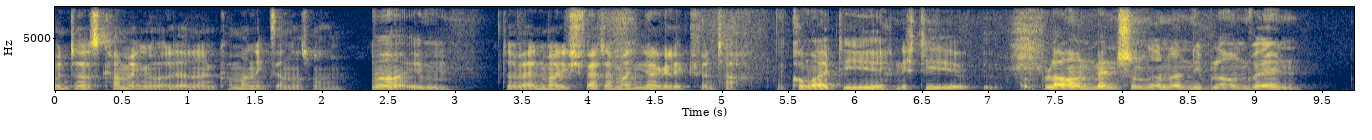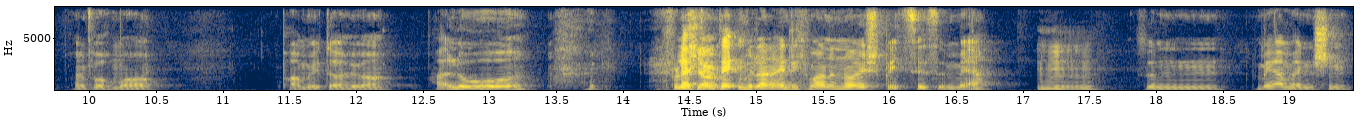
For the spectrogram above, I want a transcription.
Winter is coming, oder dann kann man nichts anderes machen. Ja, eben. Da werden mal die Schwerter mal niedergelegt für einen Tag. Da kommen halt die, nicht die blauen Menschen, sondern die blauen Wellen. Einfach mal ein paar Meter höher. Hallo. Vielleicht Ich hab- entdecken wir dann endlich mal eine neue Spezies im Meer. Mhm. So ein Meermenschen.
